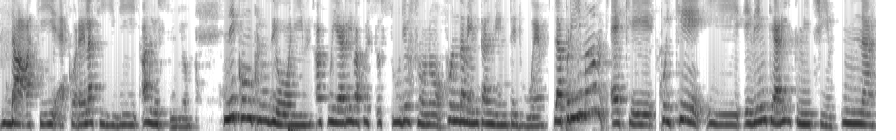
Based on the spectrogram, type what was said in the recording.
dati ecco, relativi allo studio. Le conclusioni a cui arriva questo studio sono fondamentalmente due. La prima è che poiché gli eventi aritmici in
